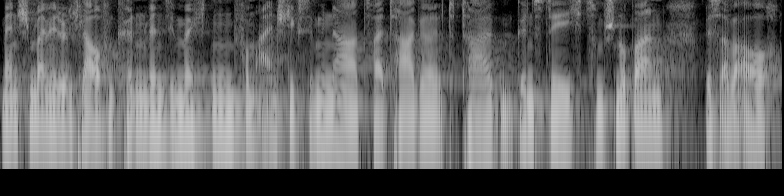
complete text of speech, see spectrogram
Menschen bei mir durchlaufen können, wenn sie möchten. Vom Einstiegsseminar zwei Tage total günstig zum Schnuppern, bis aber auch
